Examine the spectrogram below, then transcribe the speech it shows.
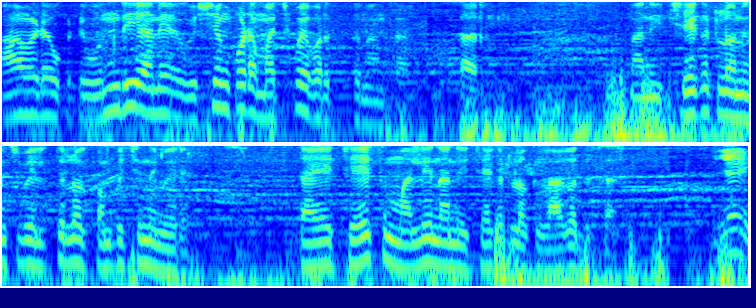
ఆవిడ ఒకటి ఉంది అనే విషయం కూడా మర్చిపోయి బ్రతుకుతున్నాను సార్. సార్ నన్ను ఈ చీకటిలో నుంచి వెలుతురులోకి పంపించింది మీరే. దయచేసి మళ్ళీ నన్ను ఈ చీకటిలోకి లాగొద్దు సార్. ఏ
